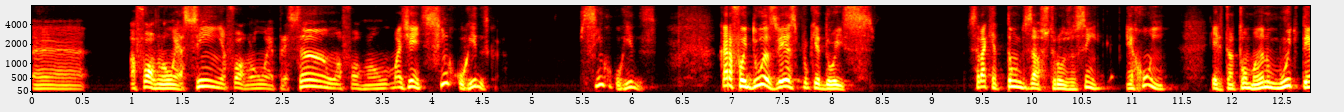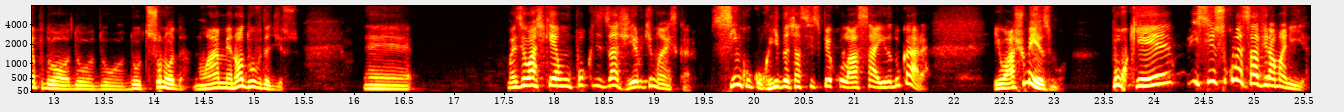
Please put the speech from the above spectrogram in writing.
é, a Fórmula 1 é assim, a Fórmula 1 é pressão, a Fórmula 1. Mas, gente, cinco corridas, cara. Cinco corridas. O cara foi duas vezes pro Q2. Será que é tão desastroso assim? É ruim. Ele tá tomando muito tempo do, do, do, do Tsunoda, não há a menor dúvida disso. É, mas eu acho que é um pouco de exagero demais, cara. Cinco corridas já se especular a saída do cara. Eu acho mesmo. Porque, e se isso começar a virar mania?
